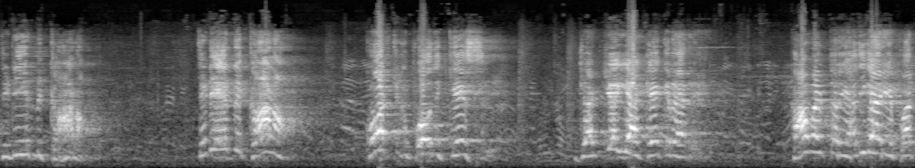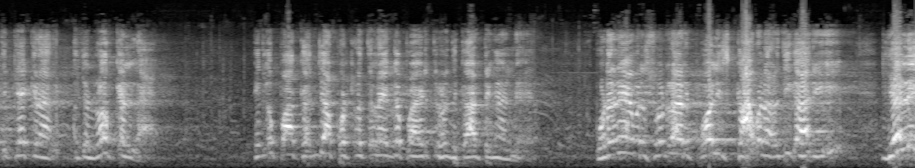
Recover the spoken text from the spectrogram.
திடீர்னு காணும். திடீர்னு காணும். கோர்ட்டுக்கு போகுது கேஸ். ஜட்ஜ் ஐயா கேட்கிறாரு காவல்துறை அதிகாரியை பார்த்து கேட்கிறாரு அந்த லோக்கல்ல. எங்கப்பா கஞ்சா பட்டணத்தில் எங்கப்பா எடுத்துட்டு வந்து காட்டுங்கன்னு. உடனே அவர் சொல்றாரு போலீஸ் காவல் அதிகாரி எலி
